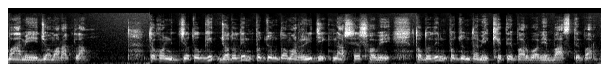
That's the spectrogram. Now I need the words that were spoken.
বা আমি জমা রাখলাম। তখন যত যতদিন পর্যন্ত আমার রিজিক না শেষ হবে, ততদিন পর্যন্ত আমি খেতে পারব, আমি বাঁচতে পারব।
